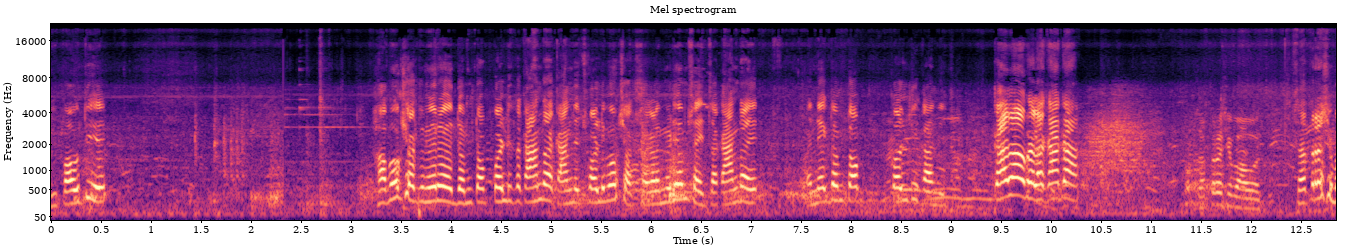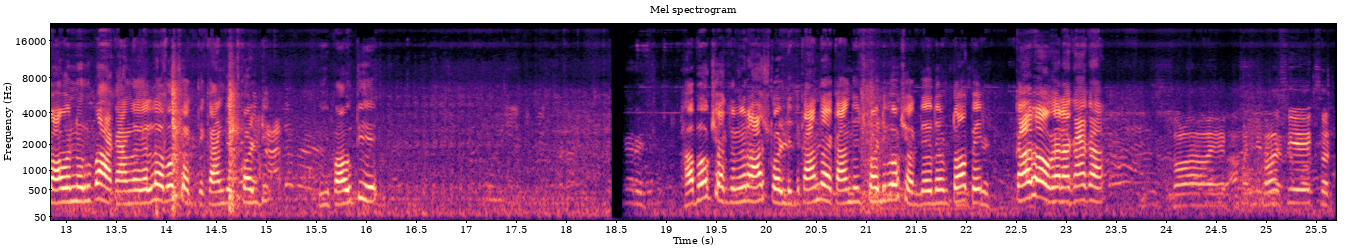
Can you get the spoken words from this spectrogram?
ही पावती आहे. हा बघू शकता मित्र एकदम टॉप क्वालिटीचा कांदा आहे. कांद्याची क्वालिटी बघू शकता सगळा मिडियम साईजचा कांदा आहे. आणि एकदम टॉप क्वालिटी कांद्याची. काय भाव गेला काका? सतराशे बावन्न. सतराशे बावन्न रुपये हा कांदा गेला बघू शकते कांद्याची क्वालिटी ही पावती आहे. हा बघू शकता मी आज क्वालिटीचा कांदा आहे. कांद्याची क्वालिटी बघू शकते एकदम टॉप आहे. काय भाव गेला काका? सोळाशे एकसष्ट.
